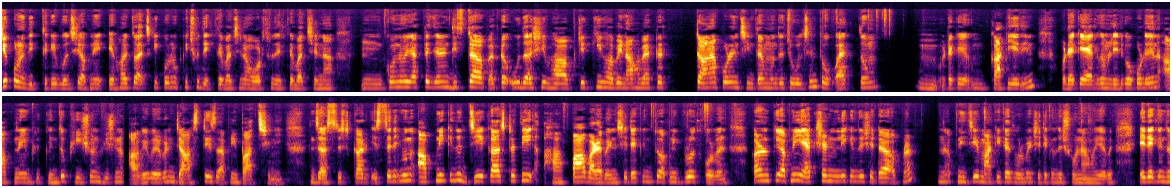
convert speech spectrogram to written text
যে কোনো দিক থেকে বলছি আপনি হয়তো আজকে কোনো কিছু দেখতে পাচ্ছেন না, অর্থ দেখতে পাচ্ছেন না। কোনো একটা যেন ডিস্টার্ব একটা উদাসী ভাব যে কি হবে না হবে, একটা টানা পড়েন চিন্তার মধ্যে চলছেন, তো একদম ওটাকে কাটিয়ে দিন। ওটাকে একদম লেট গো করে দিন। আপনি কিন্তু ভীষণ ভীষণ আগে বেরোবেন। জাস্টিস আপনি পাচ্ছেনই। জাস্টিস কার্ড এসছেন এবং আপনি কিন্তু যে কাজটাতেই পা বাড়াবেন, সেটা কিন্তু আপনি গ্রোথ করবেন। কারণ কি, আপনি অ্যাকশন নিলে কিন্তু সেটা আপনার, আপনি যে মাটিটা ধরবেন, সেটা কিন্তু সোনা হয়ে যাবে। এটা কিন্তু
